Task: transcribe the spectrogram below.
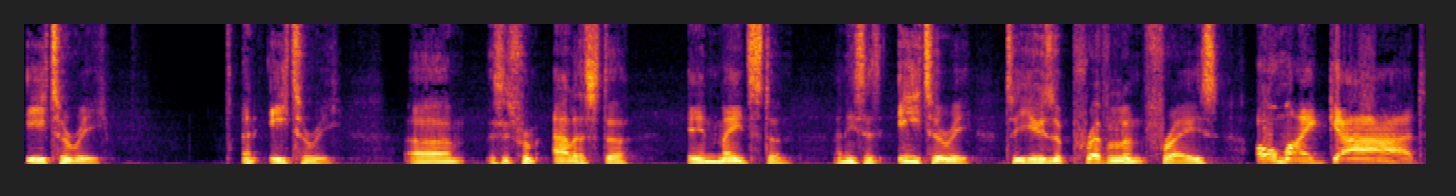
eatery. An eatery. Um, this is from Alistair in Maidstone. And he says, eatery, to use a prevalent phrase, oh my God.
